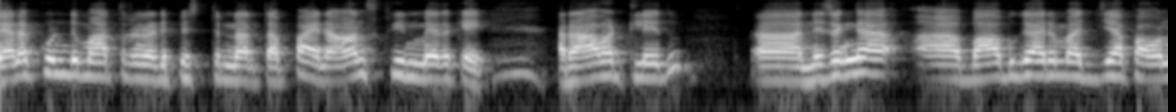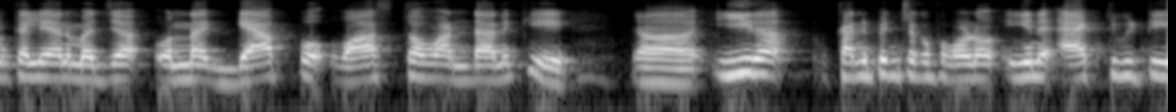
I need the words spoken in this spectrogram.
వెనకుండి మాత్రం నడిపిస్తున్నారు తప్ప ఆయన ఆన్ స్క్రీన్ మీదకి రావట్లేదు. నిజంగా బాబు గారి మధ్య పవన్ కళ్యాణ్ మధ్య ఉన్న గ్యాప్ వాస్తవం అనడానికి ఈయన కనిపించకపోవడం ఈయన యాక్టివిటీ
